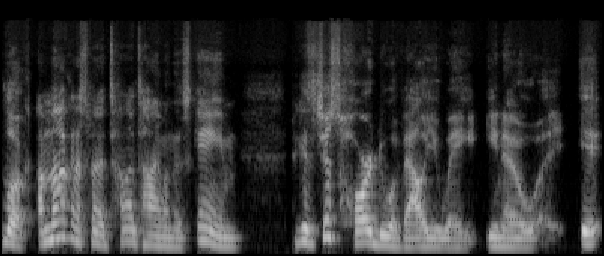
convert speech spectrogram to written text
look, I'm not going to spend a ton of time on this game because it's just hard to evaluate. You know, it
